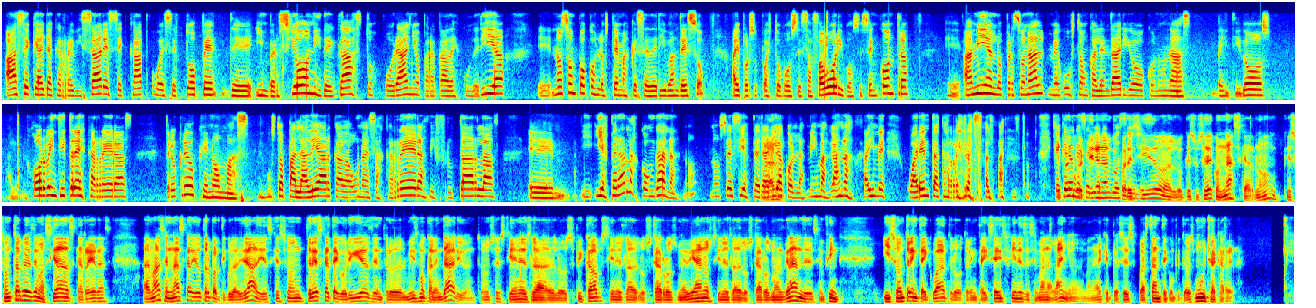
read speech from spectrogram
hace que haya que revisar ese cap o ese tope de inversión y de gastos por año para cada escudería. Eh, no son pocos los temas que se derivan de eso. Hay, por supuesto, voces a favor y voces en contra. Eh, a mí, en lo personal, me gusta un calendario con unas 22, a lo mejor 23 carreras, pero creo que no más. Me gusta paladear cada una de esas carreras, disfrutarlas eh, y, esperarlas con ganas, ¿no? No sé si esperaría con las mismas ganas, Jaime, 40 carreras al año. Que Se creo puede convertir en algo parecido a lo que sucede con NASCAR, ¿no? Que son tal vez demasiadas carreras Además, en NASCAR hay otra particularidad y es que son tres categorías dentro del mismo calendario. Entonces tienes la de los pickups, tienes la de los carros medianos, tienes la de los carros más grandes, en fin. Y son 34 o 36 fines de semana al año, de manera que pues es bastante complicado, es mucha carrera.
